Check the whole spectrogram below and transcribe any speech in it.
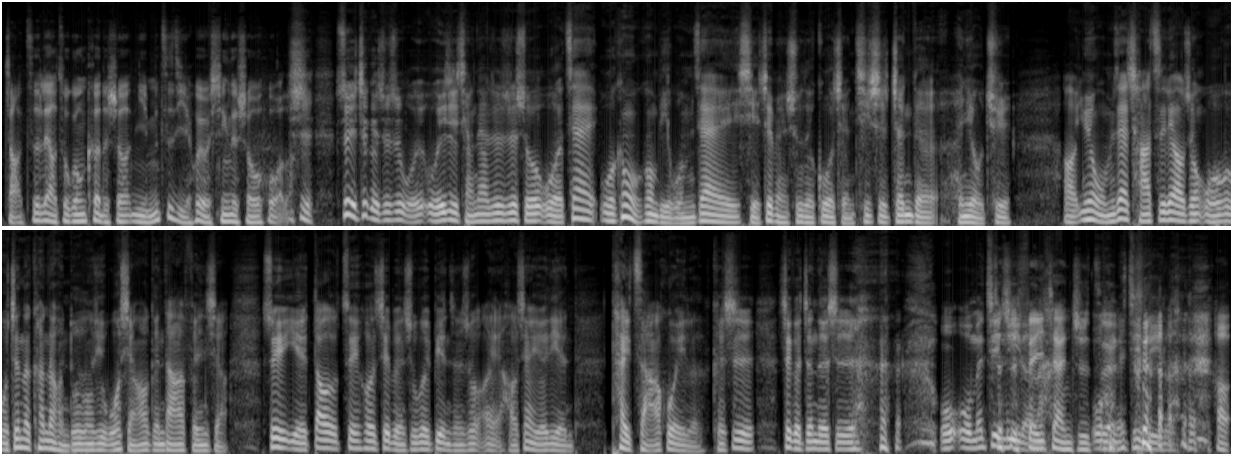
找资料、做功课的时候，你们自己也会有新的收获了。是，所以这个就是我我一直强调，就是说我在我跟我共比，我们在写这本书的过程，其实真的很有趣。哦，因为我们在查资料中，我我真的看到很多东西，我想要跟大家分享，所以也到最后这本书会变成说，哎，好像有点太杂烩了。可是这个真的是 我我们尽力了，非战之罪，我们尽力了。好，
